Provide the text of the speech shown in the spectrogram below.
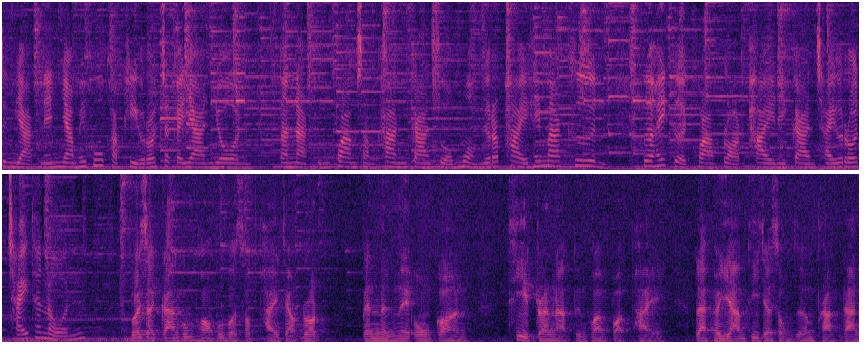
จึงอยากเน้นย้ำให้ผู้ขับขี่รถจักรยานยนต์ ตระหนักถึงความสำคัญการสวมหมวกนิรภัยให้มากขึ้น เพื่อให้เกิดความปลอดภัยในการใช้รถใช้ถนน บริษัทการคุ้มครองผู้ประสบภัยจากรถเป็นหนึ่งในองค์กรที่ตระหนักถึงความปลอดภัย และพยายามที่จะส่งเสริมผลักดัน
